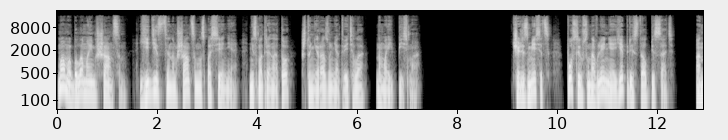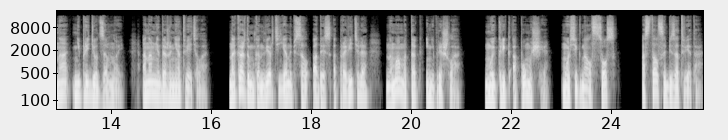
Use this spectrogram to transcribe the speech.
Мама была моим шансом, единственным шансом на спасение, несмотря на то, что ни разу не ответила на мои письма. Через месяц после усыновления я перестал писать. Она не придет за мной. Она мне даже не ответила. На каждом конверте я написал адрес отправителя, но мама так и не пришла. Мой крик о помощи, мой сигнал «СОС» остался без ответа.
